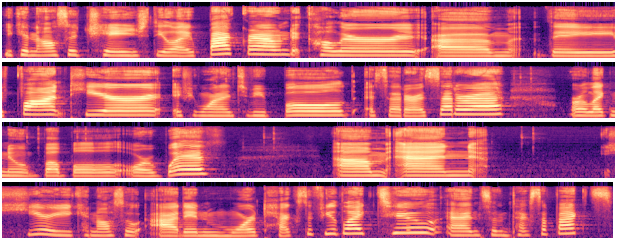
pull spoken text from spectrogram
You can also change the like background color, um, the font here, if you want it to be bold, etc, etc, or like no bubble or width. Um, and here you can also add in more text if you'd like to and some text effects.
